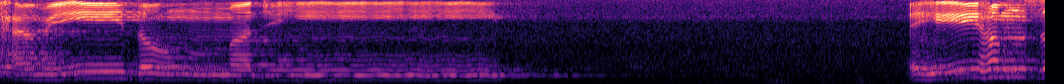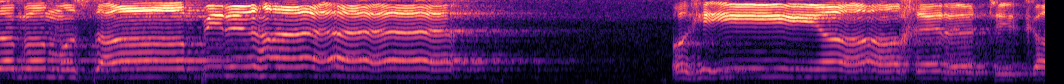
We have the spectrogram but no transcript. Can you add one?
حميد مجید ہی ہم سب مسافر ہیں، وہی آخر ٹھکانا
